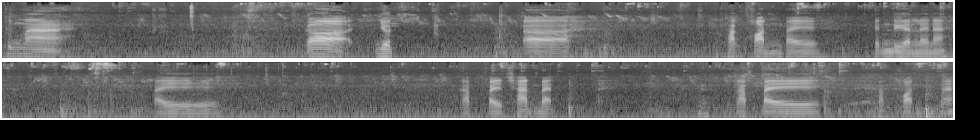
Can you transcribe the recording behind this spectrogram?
เพิ่งมา ก็หยุด เอ่อ พักผ่อนไปเป็นเดือนเลยนะ ไป กลับไปชาร์จแบต กลับไปพักผ่อนนะ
